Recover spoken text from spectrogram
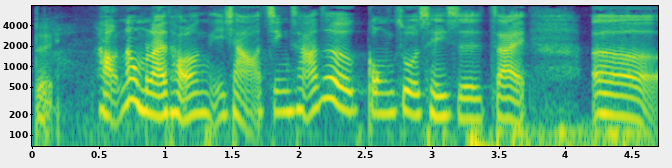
对好，那我们来讨论一下哦。警察这个工作，其实在呃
